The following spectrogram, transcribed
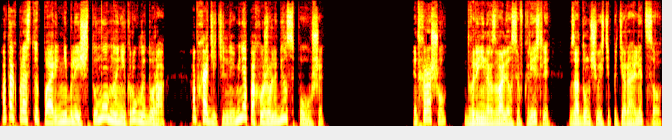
А так простой парень, не блещет умом, но и не круглый дурак. Обходительный. В меня, похоже, влюбился по уши. Это хорошо. Дворянин развалился в кресле, в задумчивости потирая лицо.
